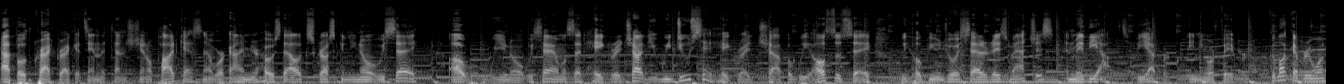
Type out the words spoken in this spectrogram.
at both Cracked Racquets and the Tennis Channel Podcast Network, I'm your host, Alex Gruskin. You know what we say? Uh, you know what we say? I almost said, hey, great shot. We do say, hey, great shot, but we also say, we hope you enjoy Saturday's matches, and may the odds be ever in your favor. Good luck, everyone.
